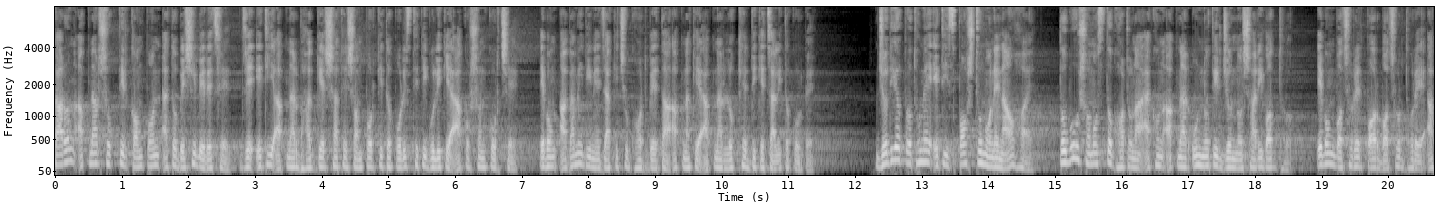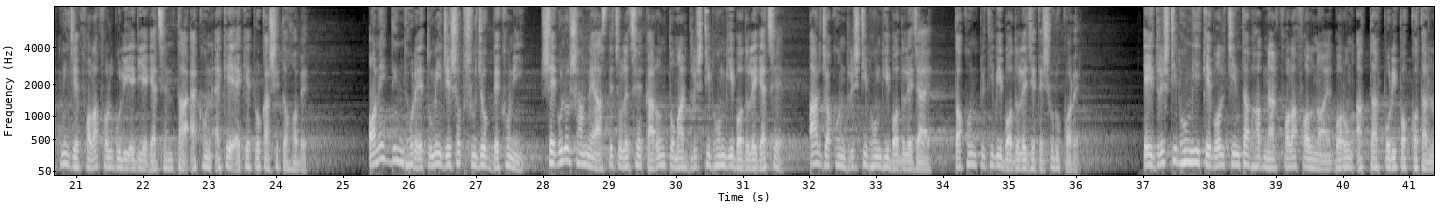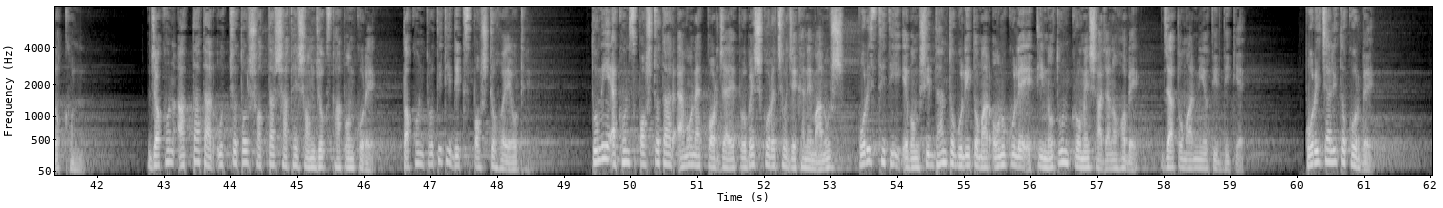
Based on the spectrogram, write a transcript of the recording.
কারণ আপনার শক্তির কম্পন এত বেশি বেড়েছে যে এটি আপনার ভাগ্যের সাথে সম্পর্কিত পরিস্থিতিগুলিকে আকর্ষণ করছে, এবং আগামী দিনে যা কিছু ঘটবে তা আপনাকে আপনার লক্ষ্যের দিকে চালিত করবে। যদিও প্রথমে এটি স্পষ্ট মনে নাও হয়, তবুও সমস্ত ঘটনা এখন আপনার উন্নতির জন্য সারিবদ্ধ। এবং বছরের পর বছর ধরে আপনি যে ফলাফলগুলি এড়িয়ে গেছেন তা এখন একে একে প্রকাশিত হবে। অনেক দিন ধরে তুমি যেসব সুযোগ দেখনি, সেগুলো সামনে আসতে চলেছে কারণ তোমার দৃষ্টিভঙ্গি বদলে গেছে। আর যখন দৃষ্টিভঙ্গি বদলে যায়, তখন পৃথিবী বদলে যেতে শুরু করে। এই দৃষ্টিভঙ্গি কেবল চিন্তাভাবনার ফলাফল নয়, বরং আত্মার পরিপক্কতার লক্ষণ। যখন আত্মা তার উচ্চতর সত্তার সাথে সংযোগ স্থাপন করে, তখন প্রতিটি দিক স্পষ্ট হয়ে ওঠে। তুমি এখন স্পষ্টতার এমন এক পর্যায়ে প্রবেশ করেছ যেখানে মানুষ, পরিস্থিতি এবং সিদ্ধান্তগুলি তোমার অনুকূলে একটি নতুন ক্রমে সাজানো হবে, যা তোমার নিয়তির দিকে পরিচালিত করবে।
